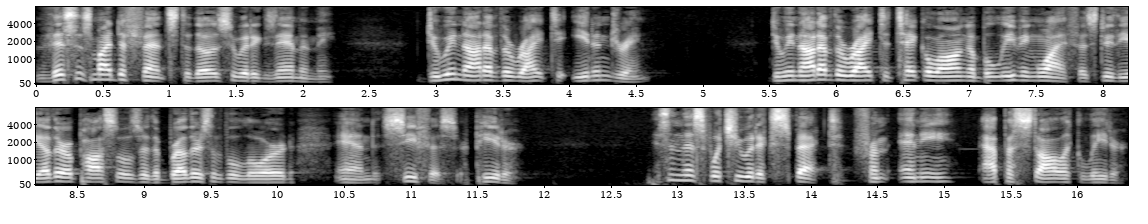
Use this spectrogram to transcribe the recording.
This is my defense to those who would examine me. Do we not have the right to eat and drink? Do we not have the right to take along a believing wife, as do the other apostles or the brothers of the Lord and Cephas or Peter? Isn't this what you would expect from any apostolic leader?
